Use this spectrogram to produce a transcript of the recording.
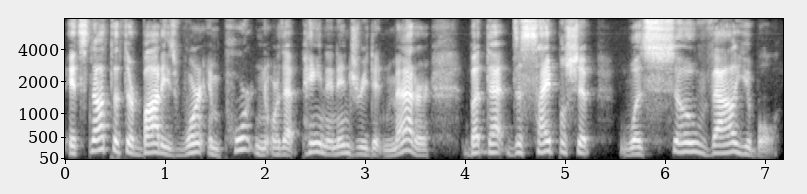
It's not that their bodies weren't important or that pain and injury didn't matter, but that discipleship was so valuable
